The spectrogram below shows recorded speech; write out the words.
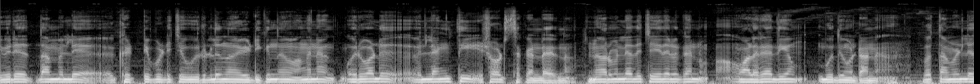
ഇവർ തമ്മിൽ കെട്ടിപ്പിടിച്ച് ഉരുളുന്ന ഇടിക്കുന്നു അങ്ങനെ ഒരുപാട് ലെങ്തി ഷോട്ട്സ് ഒക്കെ ഉണ്ടായിരുന്നു. നോർമലി അത് ചെയ്തെടുക്കാൻ വളരെയധികം ബുദ്ധിമുട്ടാണ്. അപ്പോൾ തമിഴിലെ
